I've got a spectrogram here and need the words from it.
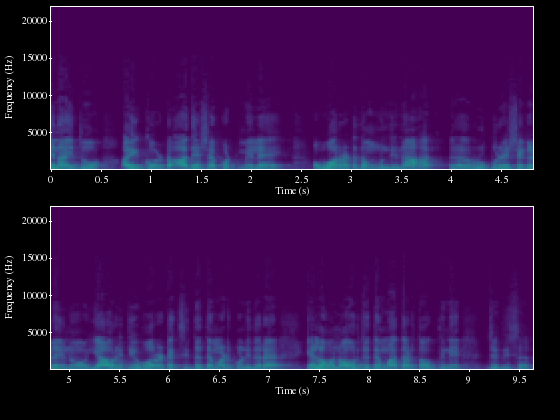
ಏನಾಯಿತು? ಹೈಕೋರ್ಟ್ ಆದೇಶ ಕೊಟ್ಟ ಮೇಲೆ ಹೋರಾಟದ ಮುಂದಿನ ರೂಪುರೇಷೆಗಳೇನು? ಯಾವ ರೀತಿ ಹೋರಾಟಕ್ಕೆ ಸಿದ್ಧತೆ ಮಾಡ್ಕೊಂಡಿದ್ದಾರೆ? ಎಲ್ಲವನ್ನೂ ಅವ್ರ ಜೊತೆ ಮಾತಾಡ್ತಾ ಹೋಗ್ತೀನಿ. ಜಗದೀಶ್ ಸರ್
